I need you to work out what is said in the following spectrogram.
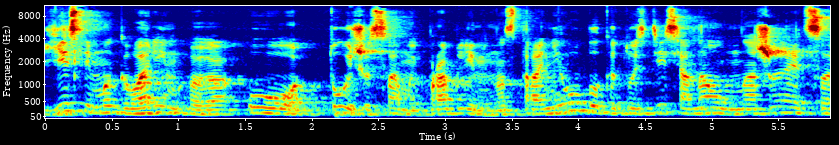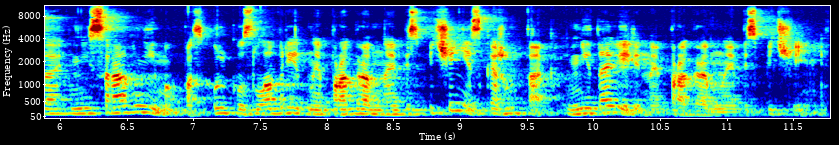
Если мы говорим э, о той же самой проблеме на стороне облака, то здесь она умножается несравнимо, поскольку зловредное программное обеспечение, скажем так, недоверенное программное обеспечение,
